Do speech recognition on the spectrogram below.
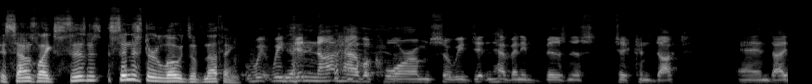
It sounds like sin- sinister loads of nothing. We, we Yeah. did not have a quorum, so we didn't have any business to conduct. And I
